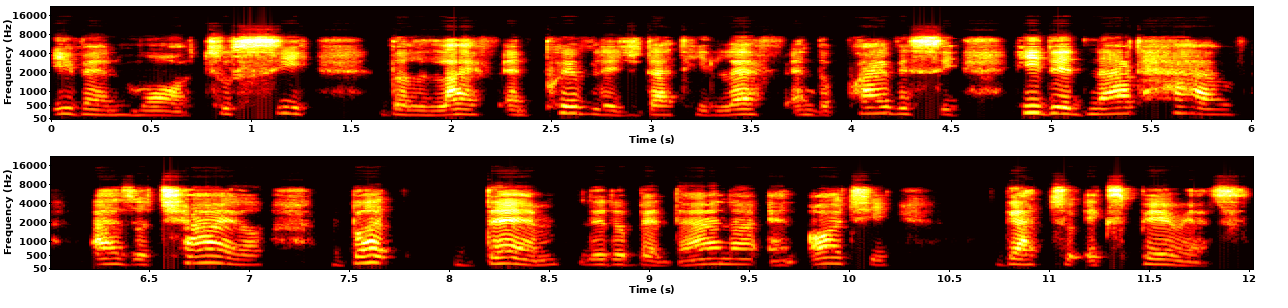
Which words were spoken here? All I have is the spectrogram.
even more to see the life and privilege that he left and the privacy he did not have as a child but them Lilibet diana and archie got to experience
